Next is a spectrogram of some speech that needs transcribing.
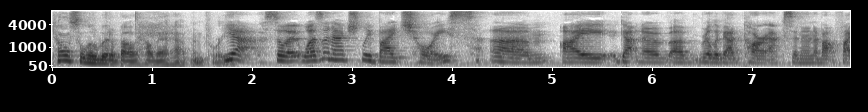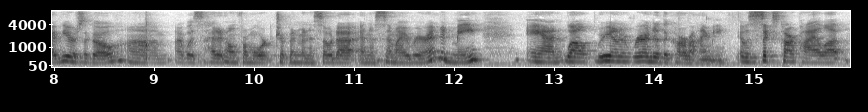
tell us a little bit about how that happened for you? Yeah, so it wasn't actually by choice. Um, I got in a, a really bad car accident about five years ago. Um, I was headed home from a work trip in Minnesota, and a semi rear-ended me, and well, rear- rear-ended the car behind me. It was a six-car pileup.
